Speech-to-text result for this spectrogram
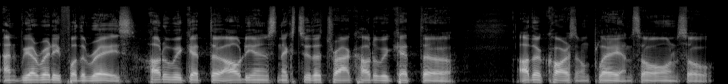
and we are ready for the race. How do we get the audience next to the track? How do we get the other cars on play and so on? So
